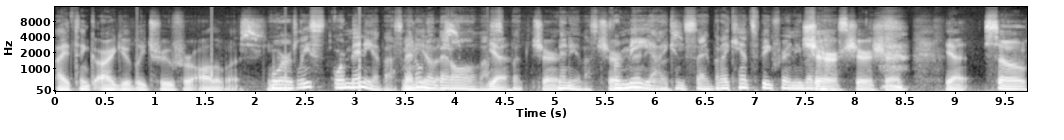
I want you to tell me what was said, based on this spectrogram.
I think arguably true for all of us. Or know. at least, or many of us. I don't know of about all of us, Yeah, but sure, many of us. sure, For me, I can say, but I can't speak for anybody Sure, else. sure, sure. yeah. So,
